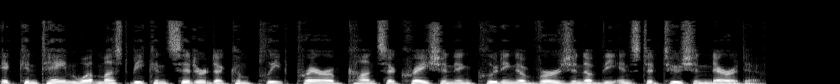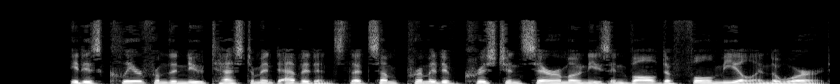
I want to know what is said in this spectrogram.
It contain what must be considered a complete prayer of consecration including a version of the institution narrative. It is clear from the New Testament evidence that some primitive Christian ceremonies involved a full meal and the word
